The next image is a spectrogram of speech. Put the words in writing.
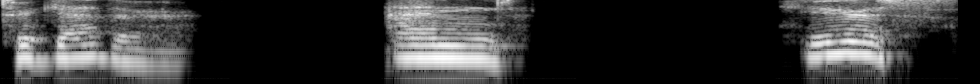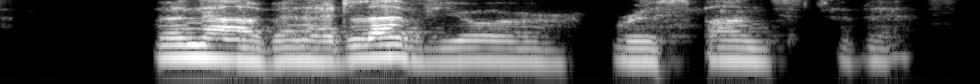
together. And here's the nub, and I'd love your response to this.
